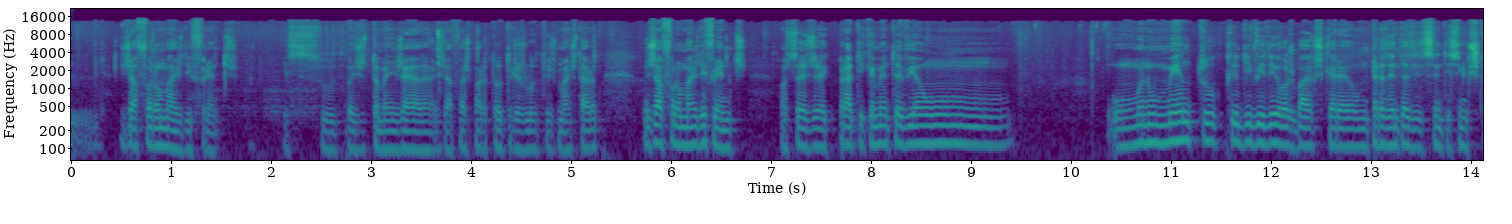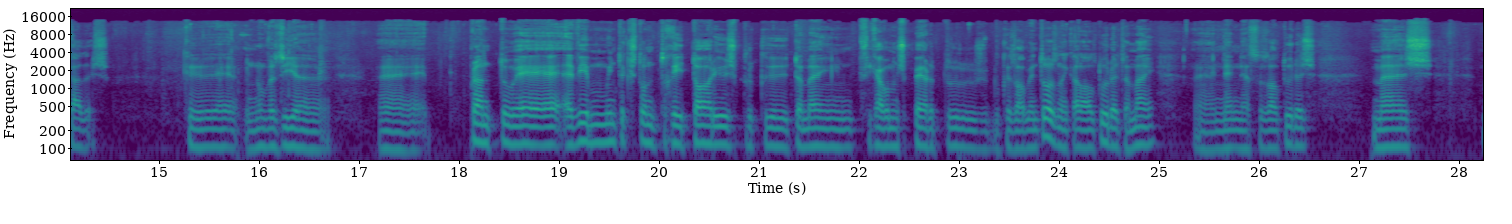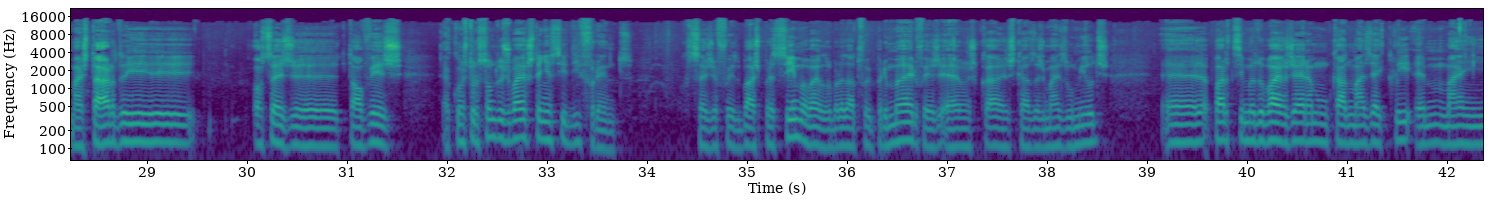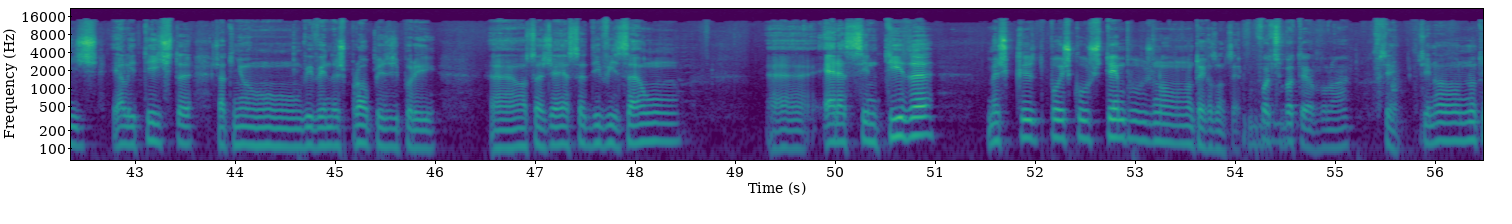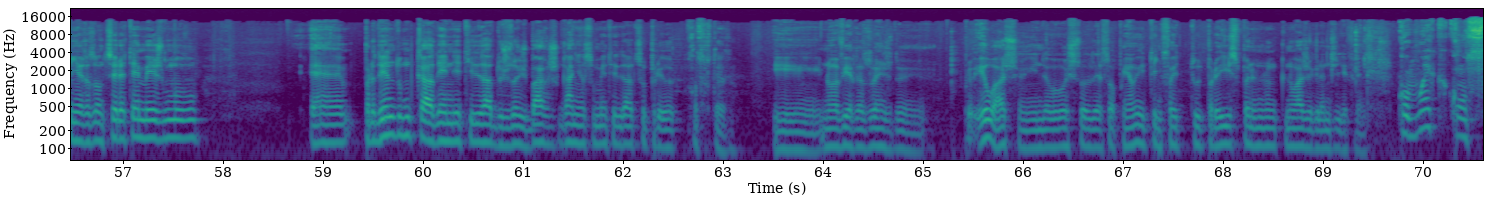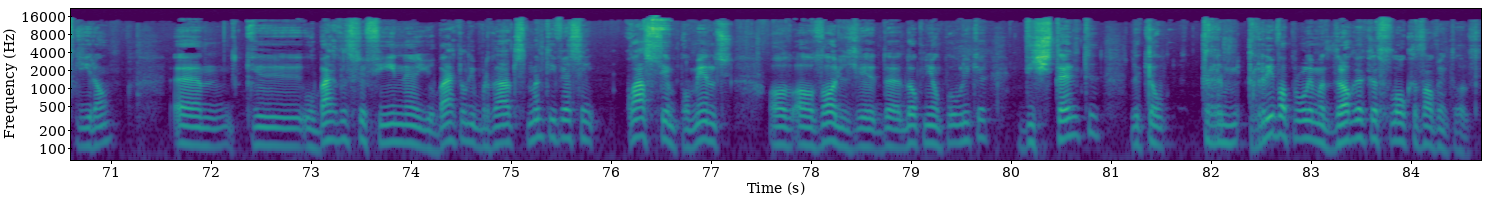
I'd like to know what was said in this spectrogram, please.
já foram mais diferentes. Isso depois também já, já faz parte de outras lutas mais tarde, mas já foram mais diferentes. Ou seja, praticamente havia um, um monumento que dividiu os bairros, que eram 365 escadas, que eh, não vazia. Eh, pronto, é, havia muita questão de territórios, porque também ficávamos perto do Casal Ventoso, naquela altura também, nessas alturas, mas mais tarde, ou seja, talvez a construção dos bairros tenha sido diferente. Ou seja, foi de baixo para cima, o bairro da Liberdade foi primeiro, foi, eram as ca- as casas mais humildes. Eh, a parte de cima do bairro já era um bocado mais, ecli- eh, mais elitista, já tinham vivendas próprias e por aí. Eh, ou seja, essa divisão eh, era sentida, mas que depois, com os tempos, não, não tem razão de ser. Foi desbatendo, não é? Sim, sim não, não tinha razão de ser, até mesmo eh, perdendo um bocado a identidade dos dois bairros, ganha-se uma identidade superior. Com certeza. E não havia razões de. Eu acho, ainda hoje sou dessa opinião e tenho feito tudo para isso, para não- que não haja grandes diferenças. Como é que conseguiram hum, que o bairro da Serafina e o bairro da Liberdade se mantivessem quase sempre, pelo menos ao- aos olhos da, da opinião pública, distante daquele ter- terrível problema de droga que assolou o casal Ventoso?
